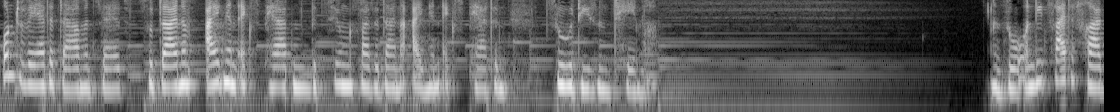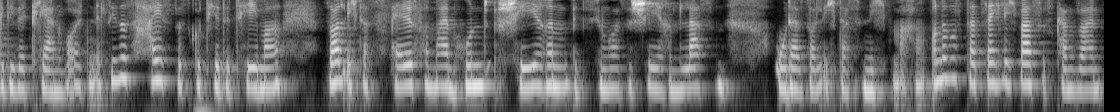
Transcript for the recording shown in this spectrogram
und werde damit selbst zu deinem eigenen Experten bzw. deiner eigenen Expertin zu diesem Thema. So, und die zweite Frage, die wir klären wollten, ist dieses heiß diskutierte Thema, soll ich das Fell von meinem Hund scheren bzw. scheren lassen oder soll ich das nicht machen? Und das ist tatsächlich was, es kann sein,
